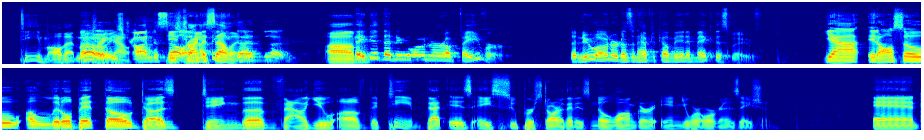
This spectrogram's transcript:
team all that much no, right he's now. trying to sell he's it. trying to sell it. um, they did the new owner a favor. The new owner doesn't have to come in and make this move. Yeah, it also a little bit though does ding the value of the team. That is a superstar that is no longer in your organization. And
